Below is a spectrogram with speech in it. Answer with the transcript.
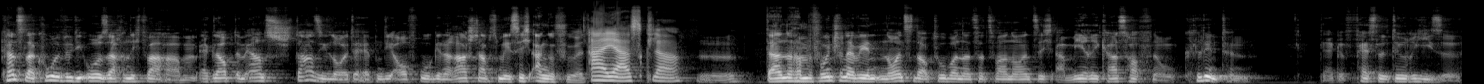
Kanzler Kohl will die Ursachen nicht wahrhaben. Er glaubt im Ernst, Stasi-Leute hätten die Aufruhr generalstabsmäßig angeführt. Ah ja, ist klar. Dann haben wir vorhin schon erwähnt, 19. Oktober 1992, Amerikas Hoffnung, Clinton. Der gefesselte Riese.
